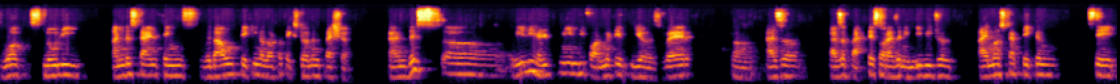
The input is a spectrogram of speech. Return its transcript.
work slowly, understand things without taking a lot of external pressure. And this really helped me in the formative years where as a as a practice or as an individual, I must have taken, say,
